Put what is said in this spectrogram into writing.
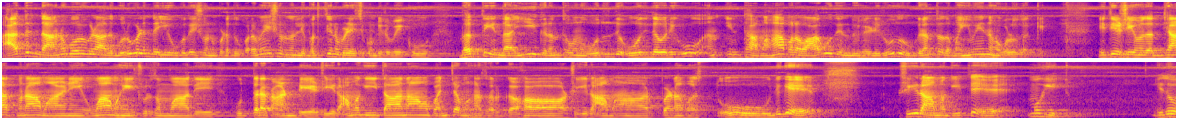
ಆದ್ದರಿಂದ ಅನುಭವಿಗಳಾದ ಗುರುಗಳಿಂದ ಈ ಉಪದೇಶವನ್ನು ಪಡೆದು ಪರಮೇಶ್ವರನಲ್ಲಿ ಭಕ್ತಿಯನ್ನು ಬೆಳೆಸಿಕೊಂಡಿರಬೇಕು. ಭಕ್ತಿಯಿಂದ ಈ ಗ್ರಂಥವನ್ನು ಓದಿದ ಓದಿದವರಿಗೂ ಇಂಥ ಮಹಾಫಲವಾಗುವುದೆಂದು ಹೇಳಿರುವುದು ಗ್ರಂಥದ ಮಹಿಮೆಯನ್ನು ಹೊಗಳುವುದಕ್ಕೆ. ಇತಿ ರಾಮಾಯಣೆ ಉಮಾಮಹೇಶ್ವರ ಸಂವಾದಿ ಉತ್ತರಕಾಂಡೇ ಶ್ರೀರಾಮಗೀತಾನಾಮ ಪಂಚಮಃ ಸರ್ಗ ಶ್ರೀರಾಮಾರ್ಪಣಮಸ್ತು ಇಲ್ಲಿಗೆ ಶ್ರೀರಾಮಗೀತೆ ಮುಗಿಯಿತು ಇದು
